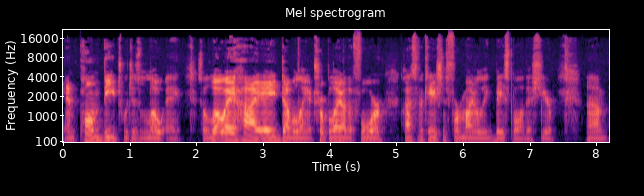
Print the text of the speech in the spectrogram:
and Palm Beach, which is Low A. So Low A, High A, AA, and AAA are the four classifications for minor league baseball this year. Um,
